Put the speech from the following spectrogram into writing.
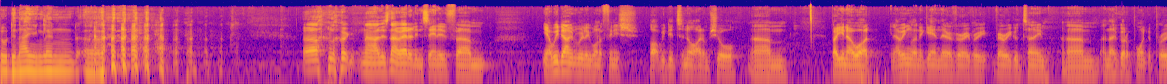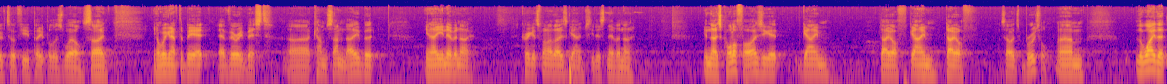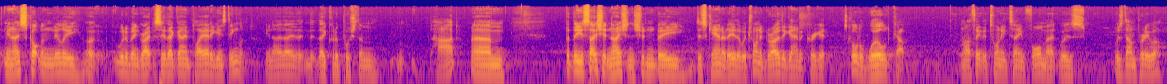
to deny England? Uh... uh, look, no, there's no added incentive. Um, you know, we don't really want to finish like we did tonight, I'm sure. Um, but you know what? You know, England again, they're a very, very, very good team, um, and they've got a point to prove to a few people as well. So, you know, we're going to have to be at our very best uh, come Sunday. But you know, you never know. Cricket's one of those games; you just never know. In those qualifiers, you get game, day off, game, day off. So it's brutal. Um, the way that you know Scotland nearly uh, would have been great to see that game play out against England. You know, they they could have pushed them hard. Um, but the Associate Nations shouldn't be discounted either. We're trying to grow the game of cricket. It's called a World Cup, and I think the 20 team format was was done pretty well.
